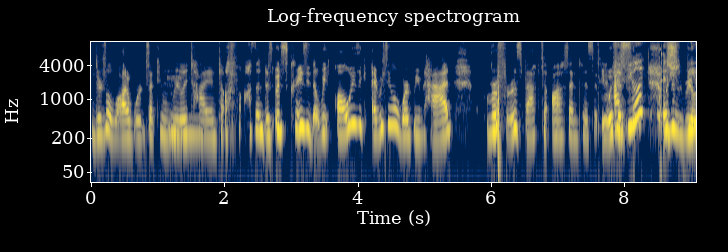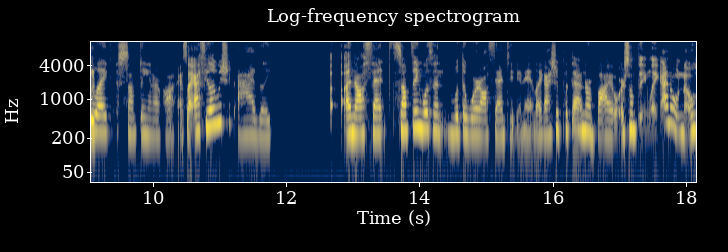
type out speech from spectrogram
there's a lot of words that can really Mhm. tie into authenticity. It's crazy that we always like every single word we've had refers back to authenticity, which I is feel like it should really- be like something in our podcast. Like I feel like we should add like an authentic something wasn't with the word authentic in it. Like I should put that in our bio or something. Like I don't know.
